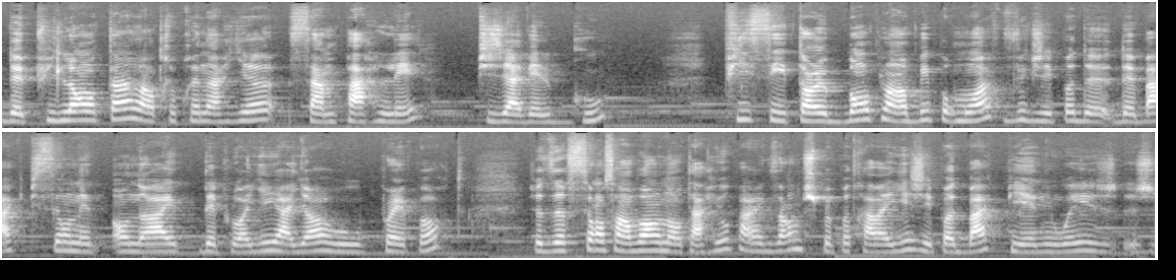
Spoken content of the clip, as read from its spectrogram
depuis longtemps, l'entrepreneuriat, ça me parlait, puis j'avais le goût. Puis c'est un bon plan B pour moi, vu que j'ai pas de, bac, puis si on, a à être déployé ailleurs ou peu importe. Je veux dire, si on s'en va en Ontario, par exemple, je peux pas travailler, j'ai pas de bac, puis anyway, je,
